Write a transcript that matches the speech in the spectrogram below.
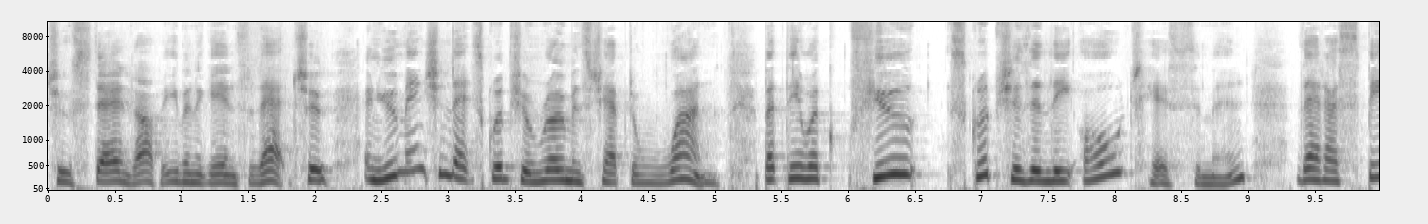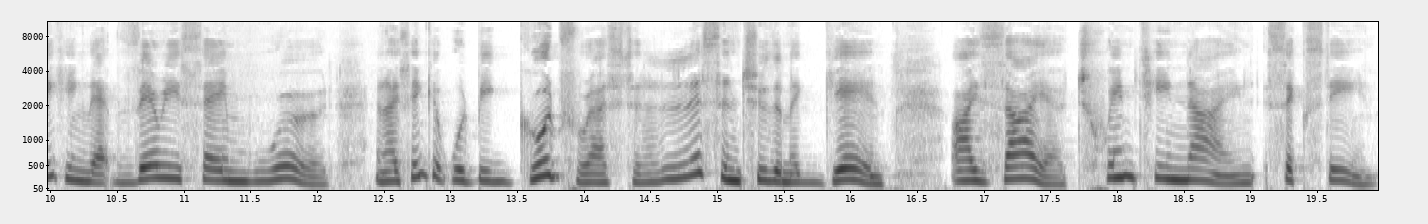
to stand up even against that too. And you mentioned that scripture in Romans chapter 1, but there are few scriptures in the Old Testament that are speaking that very same word. And I think it would be good for us to listen to them again. Isaiah 29 16.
